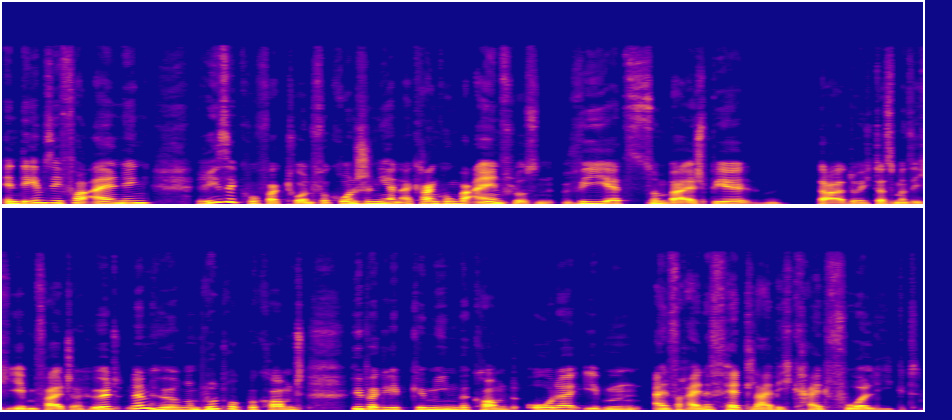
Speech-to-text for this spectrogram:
indem sie vor allen Dingen Risikofaktoren für chronische Nierenerkrankungen beeinflussen, wie jetzt zum Beispiel dadurch, dass man sich eben falsch erhöht, einen höheren Blutdruck bekommt, Hyperglykämien bekommt oder eben einfach eine Fettleibigkeit vorliegt.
